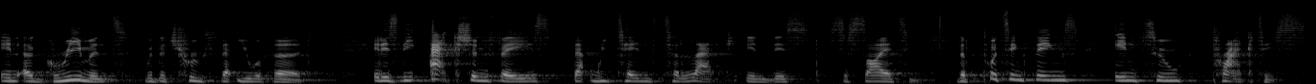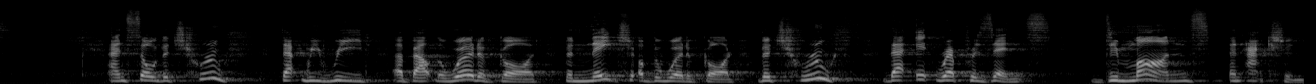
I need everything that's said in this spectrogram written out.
in agreement with the truth that you have heard. It is the action phase that we tend to lack in this society the putting things into practice. And so, the truth that we read about the Word of God, the nature of the Word of God, the truth that it represents, demands an action.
